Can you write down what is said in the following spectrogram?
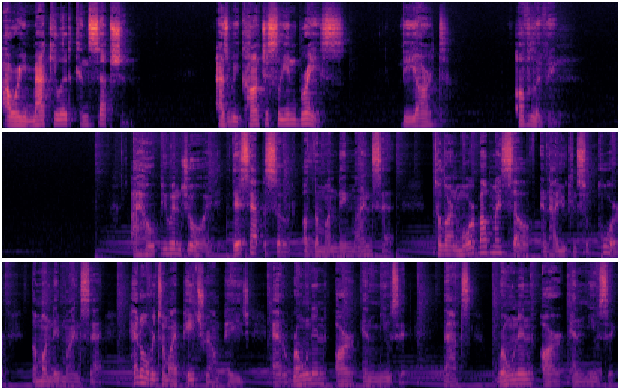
our immaculate conception as we consciously embrace the art of living. I hope you enjoyed this episode of the Monday Mindset. To learn more about myself and how you can support the Monday Mindset, head over to my Patreon page at Ronin Art and Music. That's Ronin Art and Music.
